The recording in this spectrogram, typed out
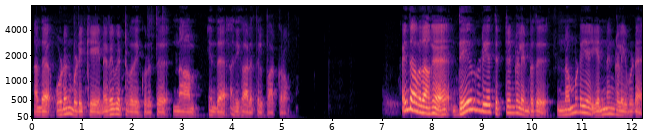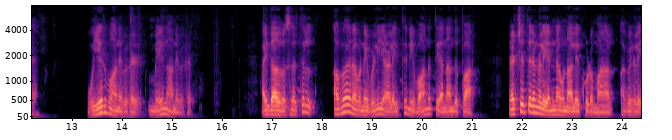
அந்த உடன்படிக்கையை நிறைவேற்றுவதை குறித்து நாம் இந்த அதிகாரத்தில் பார்க்கிறோம். ஐந்தாவதாக தேவனுடைய திட்டங்கள் என்பது நம்முடைய எண்ணங்களை விட உயர்வானவைகள் மேலானவைகள். ஐந்தாவது வசனத்தில் அவர் அவனை வெளியே அழைத்து நீ வானத்தை அண்ணாந்து பார். நட்சத்திரங்களை என்ன உன்னாலே கூடுமானால் அவைகளை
